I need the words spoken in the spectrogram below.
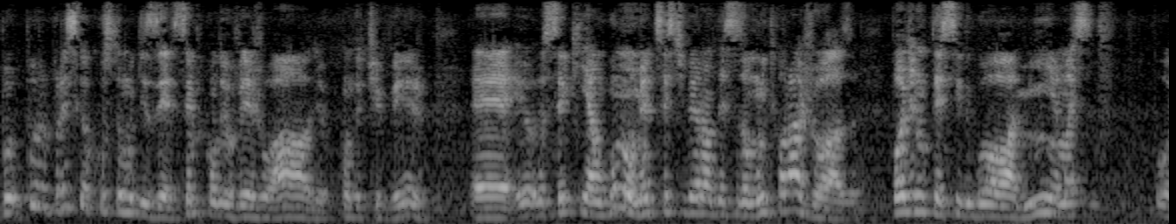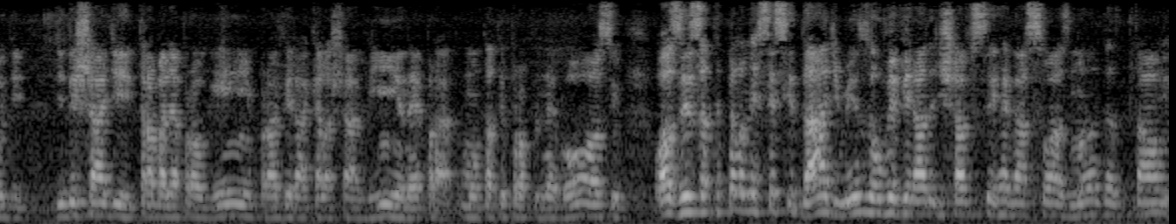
Por, por, por isso que eu costumo dizer, sempre quando eu vejo áudio, quando eu te vejo, é, eu, eu sei que em algum momento vocês tiveram uma decisão muito corajosa. Pode não ter sido igual a minha, mas pô, de, de deixar de trabalhar para alguém, para virar aquela chavinha, né? Para montar teu próprio negócio. Ou às vezes até pela necessidade mesmo, houve virada de chave, você regaçou as mangas e tal,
